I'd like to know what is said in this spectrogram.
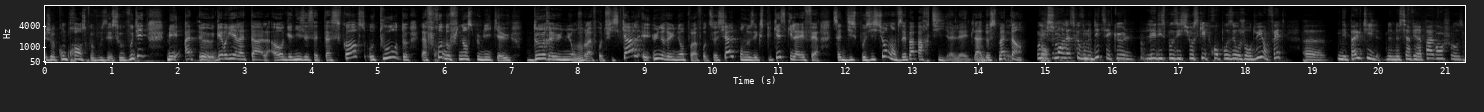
je comprends ce que, vous, ce que vous dites, mais euh, Gabriel Attal a organisé cette task force autour de la fraude aux finances publiques. Il y a eu deux réunions mmh. sur la fraude fiscale et une réunion pour la fraude sociale pour nous expliquer ce qu'il allait faire. Cette disposition n'en faisait pas partie. Elle est là de ce matin. Oui, justement, là, ce que vous nous dites, c'est que les dispositions, ce qui est proposé aujourd'hui, en fait, euh, n'est pas utile, ne, ne servirait pas à grand-chose.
